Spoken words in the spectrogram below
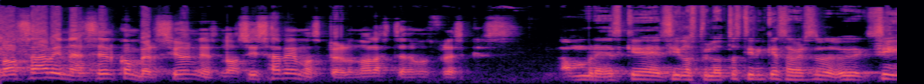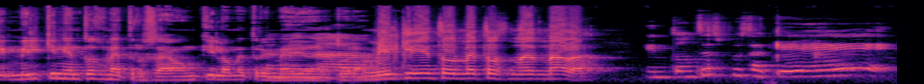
no saben hacer conversiones. No, sí sabemos, pero no las tenemos frescas. Hombre, es que si los pilotos tienen que saber, sí, 1500 metros, o sea, un kilómetro y No medio de altura. 1500 metros no es nada. Entonces, pues, ¿a qué?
